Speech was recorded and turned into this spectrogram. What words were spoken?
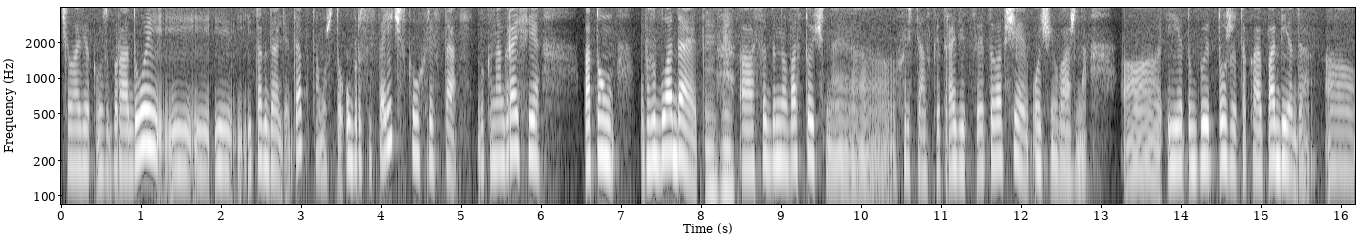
человеком с бородой и, и, и, и так далее, да, потому что образ исторического Христа в иконографии потом возобладает, угу. особенно восточная христианская традиция. Это вообще очень важно. А, и это будет тоже такая победа, а,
